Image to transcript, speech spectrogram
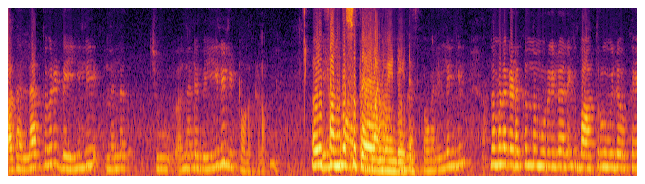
അതല്ലാത്തവർ ഡെയിലി നല്ല ചൂ നല്ല വെയിലിലിട്ട് ഉണക്കണം. ഒരു ഫംഗസ് പോവാൻ വേണ്ടിയിട്ട്. പോകാൻ. ഇല്ലെങ്കിൽ നമ്മൾ കിടക്കുന്ന മുറിയിലോ അല്ലെങ്കിൽ ബാത്റൂമിലോ ഒക്കെ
